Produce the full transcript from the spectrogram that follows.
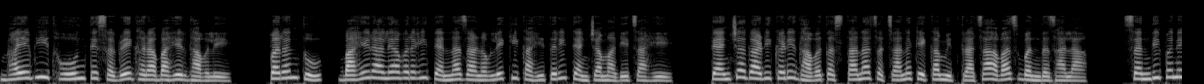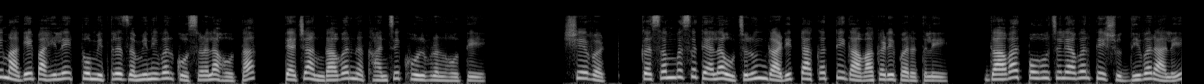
भयभीत होऊन ते सगळे घराबाहेर धावले. परंतु बाहेर आल्यावरही त्यांना जाणवले की काहीतरी त्यांच्या मागेच आहे. त्यांच्या गाडीकडे धावत असतानाच अचानक एका मित्राचा आवाज बंद झाला. संदीपने मागे पाहिले तो मित्र जमिनीवर कोसळला होता. त्याच्या अंगावर नखांचे खोलव्रण होते. शेवट कसंबस त्याला उचलून गाडीत टाकत ते गावाकडे परतले. गावात पोहोचल्यावर ते शुद्धीवर आले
